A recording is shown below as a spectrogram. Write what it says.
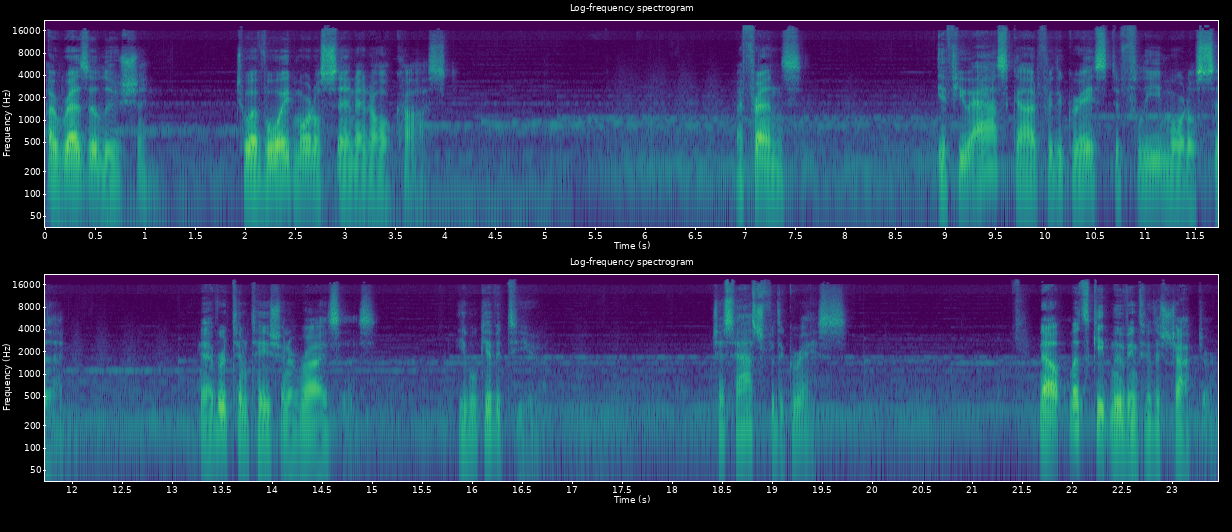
a resolution to avoid mortal sin at all cost? My friends, if you ask God for the grace to flee mortal sin, whenever temptation arises, He will give it to you. Just ask for the grace. Now, let's keep moving through this chapter.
